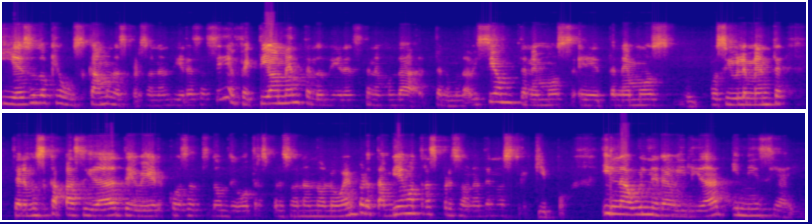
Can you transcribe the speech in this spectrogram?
Y eso es lo que buscamos las personas líderes así. Efectivamente, los líderes tenemos la, tenemos la visión, tenemos, eh, tenemos posiblemente, tenemos capacidad de ver cosas donde otras personas no lo ven, pero también otras personas de nuestro equipo. Y la vulnerabilidad inicia ahí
